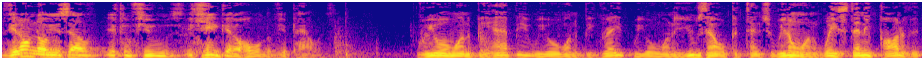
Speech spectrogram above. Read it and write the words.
If you don't know yourself, you're confused. You can't get a hold of your powers. We all want to be happy. We all want to be great. We all want to use our potential. We don't want to waste any part of it.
